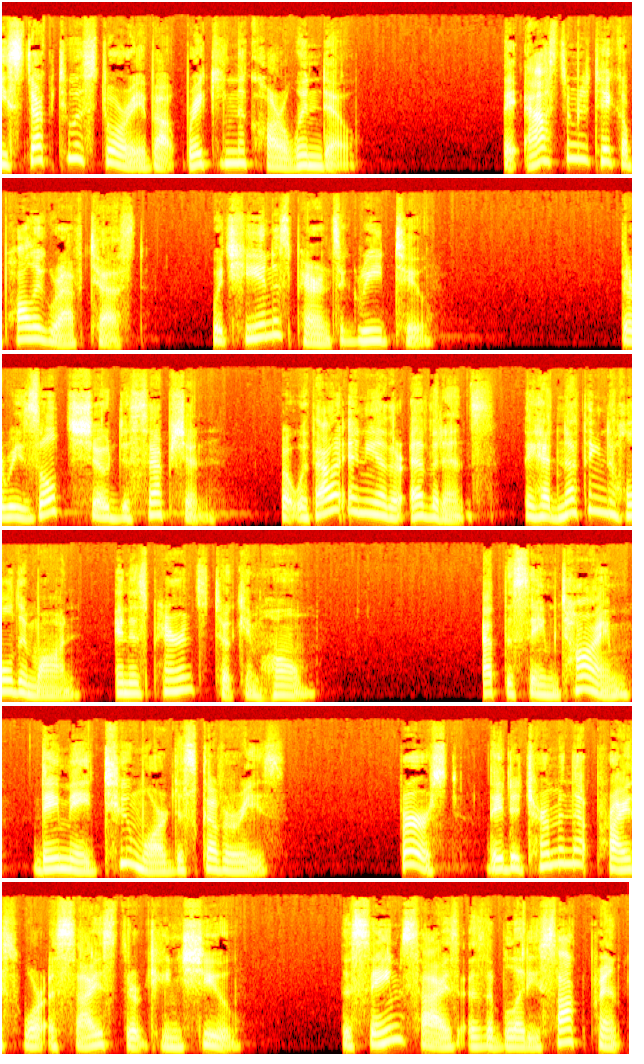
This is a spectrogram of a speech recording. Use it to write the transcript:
He stuck to a story about breaking the car window. They asked him to take a polygraph test, which he and his parents agreed to. The results showed deception, but without any other evidence, they had nothing to hold him on, and his parents took him home. At the same time, they made two more discoveries. First, they determined that Price wore a size 13 shoe, the same size as the bloody sock print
